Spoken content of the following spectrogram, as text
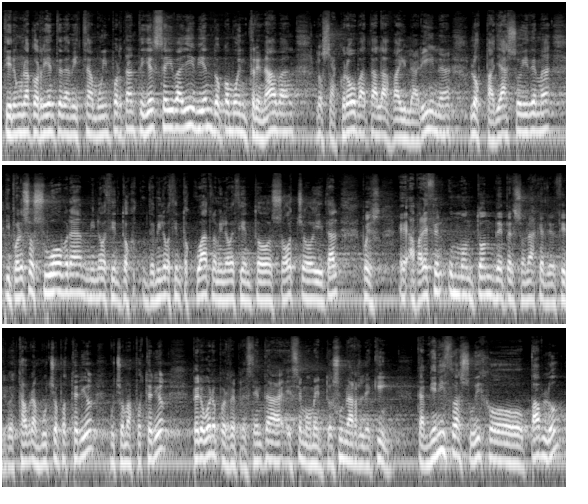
tienen una corriente de amistad muy importante y él se iba allí viendo cómo entrenaban los acróbatas, las bailarinas, los payasos y demás, y por eso su obra de 1904, 1908 y tal, pues aparecen un montón de personajes del circo. Esta obra mucho posterior, mucho más posterior, pero bueno, pues representa ese momento, es un arlequín. También hizo a su hijo Pablo,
